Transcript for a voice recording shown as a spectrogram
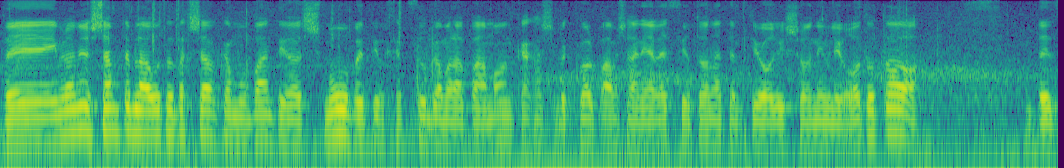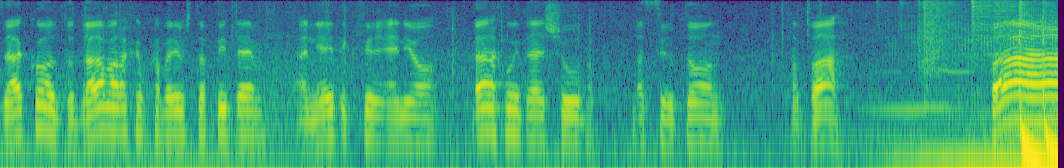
ואם לא נרשמתם לערוץ עד עכשיו כמובן תירשמו ותלחצו גם על הפעמון ככה שבכל פעם שאני אעלה סרטון אתם תהיו הראשונים לראות אותו. וזה הכל, תודה רבה לכם חברים שצפיתם, אני הייתי כפיר אניו ואנחנו נתראה שוב בסרטון הבא. ביי!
